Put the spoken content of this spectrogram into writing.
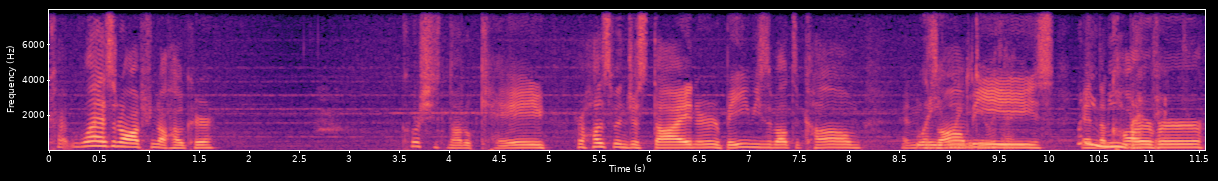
Ca- Why is it an option to hug her? Of course she's not okay. Her husband just died and her baby's about to come. And What the are you going to do with it? zombies and the mean carver.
